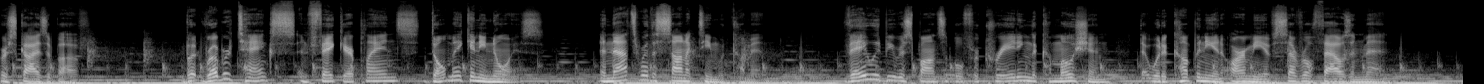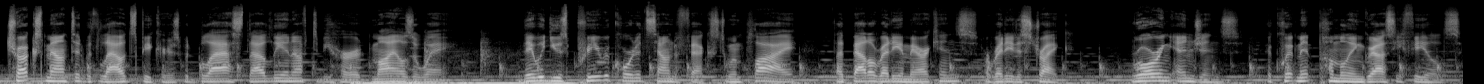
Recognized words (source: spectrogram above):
or skies above. But rubber tanks and fake airplanes don't make any noise, and that's where the Sonic team would come in. They would be responsible for creating the commotion that would accompany an army of several thousand men. Trucks mounted with loudspeakers would blast loudly enough to be heard miles away. They would use pre recorded sound effects to imply that battle ready Americans are ready to strike. Roaring engines, equipment pummeling grassy fields,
